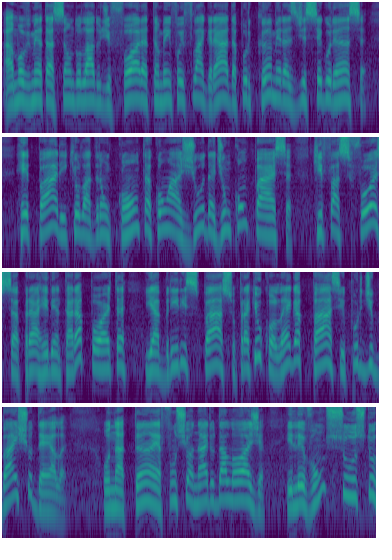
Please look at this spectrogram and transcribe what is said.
A movimentação do lado de fora também foi flagrada por câmeras de segurança. Repare que o ladrão conta com a ajuda de um comparsa, que faz força para arrebentar a porta e abrir espaço para que o colega passe por debaixo dela. O Natan é funcionário da loja e levou um susto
